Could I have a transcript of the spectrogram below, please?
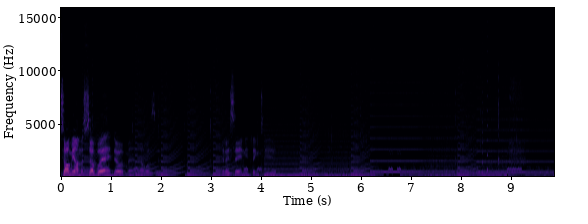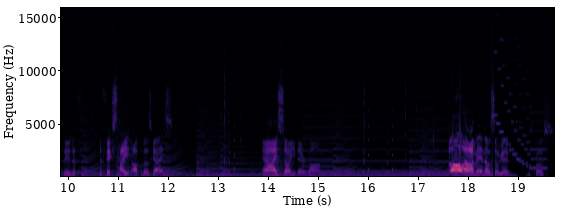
Saw me on the subway? Dope, man. How was it? Did I say anything to you? Dude, the, the fixed height off of those guys? Yeah, I saw you there, Bomb. Oh, oh, man, that was so good. It was close.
